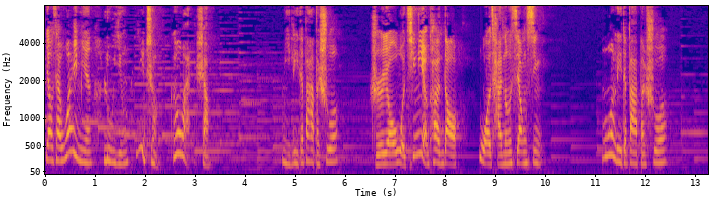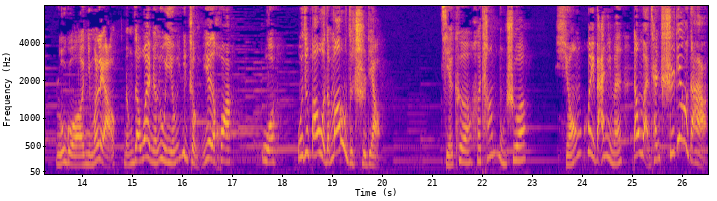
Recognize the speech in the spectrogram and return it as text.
要在外面露营一整个晚上。米莉的爸爸说：“只有我亲眼看到，我才能相信。”茉莉的爸爸说：“如果你们俩能在外面露营一整夜的话，我我就把我的帽子吃掉。”杰克和汤姆说：“熊会把你们当晚餐吃掉的。”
